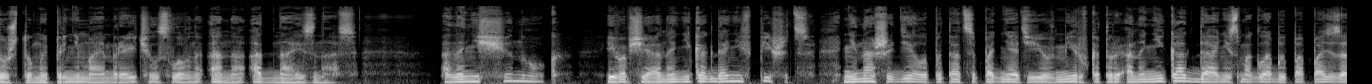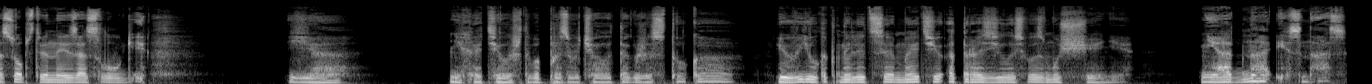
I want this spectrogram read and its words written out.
То, что мы принимаем Рэйчел, словно она одна из нас. Она не щенок. И вообще, она никогда не впишется. Не наше дело пытаться поднять ее в мир, в который она никогда не смогла бы попасть за собственные заслуги. Я не хотел, чтобы прозвучало так жестоко, и увидел, как на лице Мэтью отразилось возмущение. «Ни одна из нас...»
